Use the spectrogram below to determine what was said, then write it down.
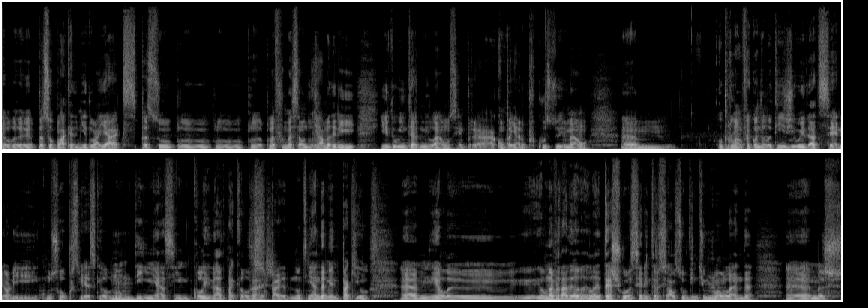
Ele passou pela academia do Ajax, passou pelo- pelo- pela, pela formação do Real Madrid e do Inter de Milão, sempre a acompanhar o percurso do irmão. Hum, o problema foi quando ele atingiu a idade sénior e começou a perceber-se que ele não Uhum. tinha assim qualidade para aqueles. Para- não tinha andamento para aquilo. Um, ele, ele, na verdade, ele até chegou a ser internacional sub-21 pela Uhum. Holanda, uh, mas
